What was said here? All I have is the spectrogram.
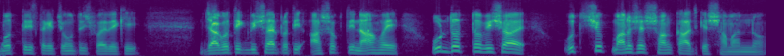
বত্রিশ থেকে চৌত্রিশ পরে দেখি, জাগতিক বিষয়ের প্রতি আসক্তি না হয়ে ঊর্ধ্বত্ব বিষয়, উৎসুক মানুষের সংখ্যা আজকে সামান্য।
